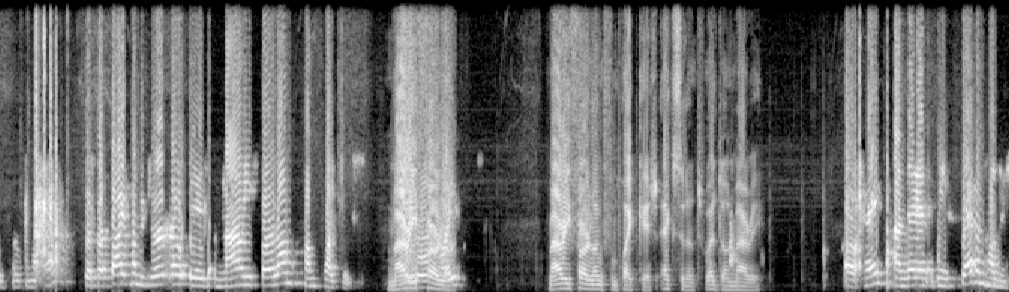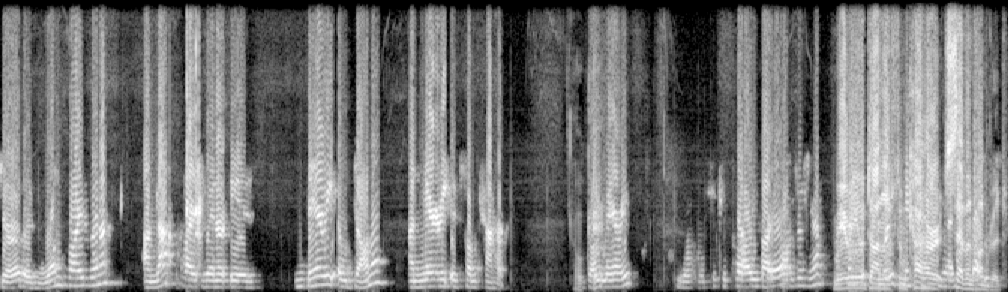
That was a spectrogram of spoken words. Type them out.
Just open that up. So for 500 euro is Mary Furlong from Whitegate. Mary Right. Furlong. Mary Furlong from Whitegate. Excellent. Well done, Mary. Okay, and then the 700 euro, there's one prize winner, and that prize winner is Mary O'Donnell, and Mary is from Cahir. Okay. Mary. You want to prize there? yeah. Mary O'Donnell from Cahir, 700.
